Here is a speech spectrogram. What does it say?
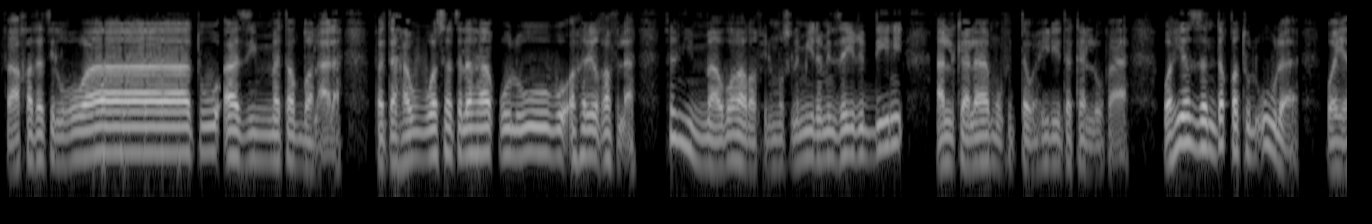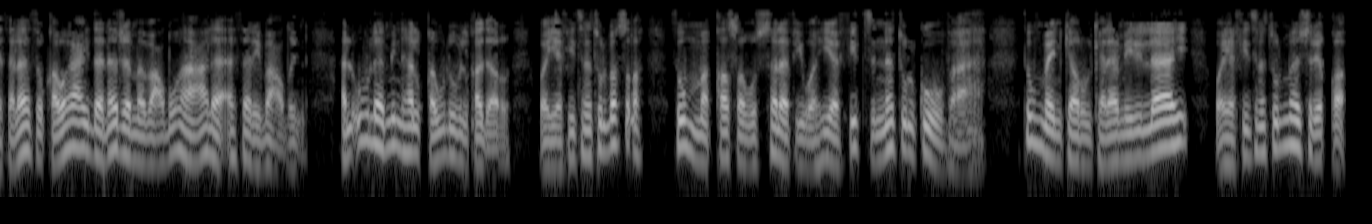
فأخذت الغواة أزمة الضلالة فتهوست لها قلوب أهل الغفلة فمما ظهر في المسلمين من زيغ الدين الكلام في التوحيد تكلفا وهي الزندقة الأولى وهي ثلاث قواعد نجم بعضها على أثر بعض. الأولى منها القول بالقدر وهي فتنة البصرة ثم قصوا السلف وهي فتنة الكوفة. ثم إنكار الكلام لله وهي فتنة المشرق.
